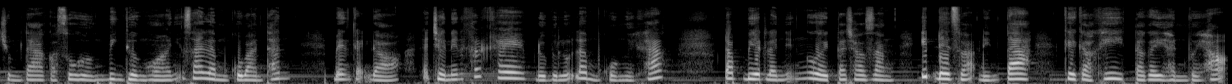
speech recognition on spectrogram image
Chúng ta có xu hướng bình thường hóa những sai lầm của bản thân, bên cạnh đó lại trở nên khắt khe đối với lỗi lầm của người khác đặc biệt là những người ta cho rằng ít đe dọa đến ta, kể cả khi ta gây hấn với họ.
